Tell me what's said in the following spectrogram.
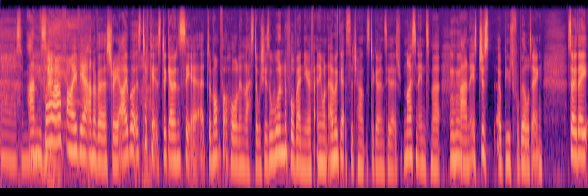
Oh, that's And for our five year anniversary, I bought us tickets to go and see it at De Montfort Hall in Leicester, which is a wonderful venue if anyone ever gets the chance to go and see that. It's nice and intimate Mm-hmm. and it's just a beautiful building. So they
